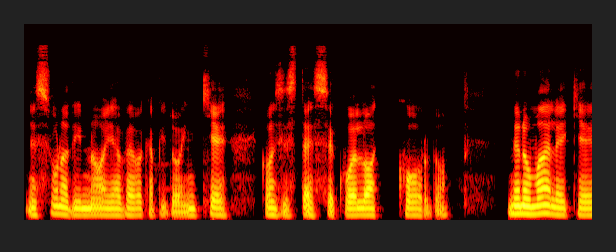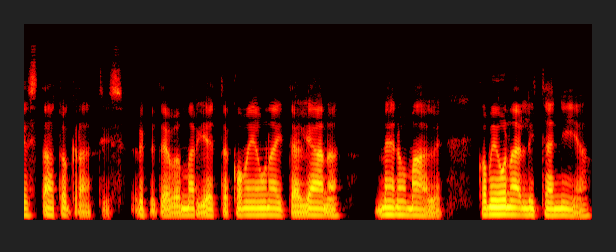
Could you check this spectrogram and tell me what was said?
nessuno di noi aveva capito in che consistesse quello accordo. Meno male che è stato gratis, ripeteva Marietta come una italiana, meno male, come una litania,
